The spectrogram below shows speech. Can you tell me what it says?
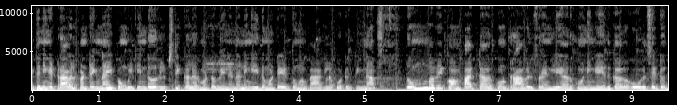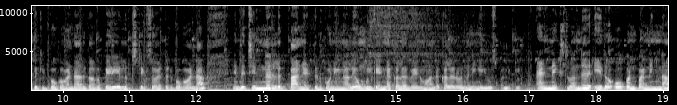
இது நீங்க டிராவல் பண்றீங்கன்னா இப்போ உங்களுக்கு இந்த ஒரு லிப்ஸ்டிக் கலர் மட்டும் வேணும்னா நீங்க இதை மட்டும் எடுத்து உங்க பேக்ல போட்டுக்கிட்டீங்கன்னா ரொம்பவே காம்பாக்டா இருக்கும் டிராவல் ஃப்ரெண்ட்லியா இருக்கும். நீங்க எதுக்காக ஹோல் செட்டும் தூக்கிட்டு போக வேண்டாம் அதுக்காக பெரிய லிப்ஸ்டிக்ஸும் எடுத்துட்டு போக வேண்டாம். இந்த சின்ன லிப் பேன் எடுத்துட்டு போனீங்கனாலே உங்களுக்கு என்ன கலர் வேணுமோ அந்த கலர் வந்து நீங்க யூஸ் பண்ணிக்கலாம். அண்ட் நெக்ஸ்ட் வந்து இதை ஓபன் பண்ணீங்கன்னா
